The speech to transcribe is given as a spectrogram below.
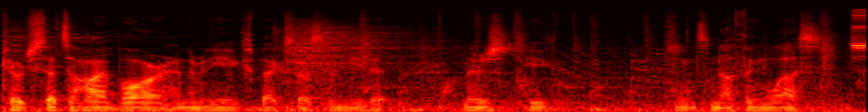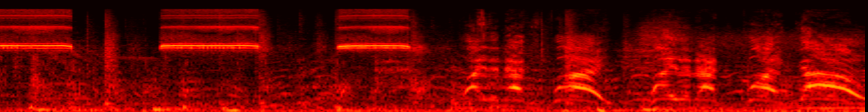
coach sets a high bar, and I mean he expects us to meet it. There's he wants nothing less. Play the next play. Play the next play. Go.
